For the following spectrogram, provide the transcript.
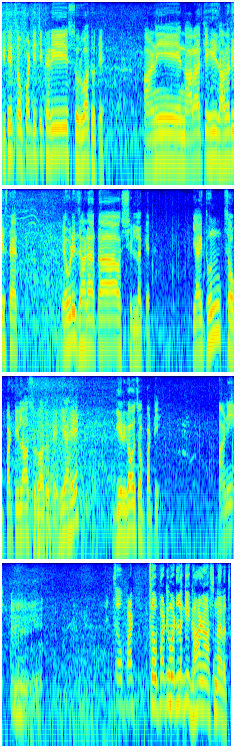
तिथे चौपाटीची खरी सुरुवात होते. आणि नारळाची ही झाडं दिसत आहेत एवढीच झाडं आता शिल्लक आहेत. या इथून चौपाटीला सुरुवात होते. ही आहे गिरगाव चौपाटी. आणि चौपाट चौपाटी म्हटलं की घाण असणारच.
